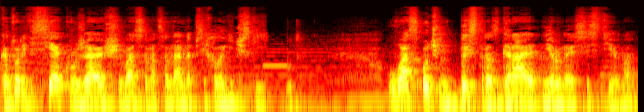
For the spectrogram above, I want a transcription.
которой все окружающие вас эмоционально-психологически ебут. У вас очень быстро сгорает нервная система,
